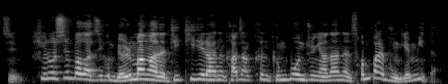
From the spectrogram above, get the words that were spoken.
지금 히로시마가 지금 멸망하는 DTD를 하는 가장 큰 근본 중에 하나는 선발 붕괴입니다.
